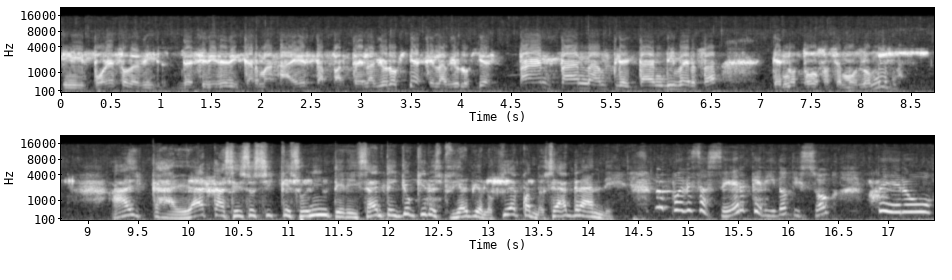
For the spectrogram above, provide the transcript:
y por eso decidí dedicarme a esta parte de la biología, que la biología es tan, tan amplia y tan diversa que no todos hacemos lo mismo. Ay, calacas, eso sí que suena interesante. Yo quiero estudiar biología cuando sea grande. Lo puedes hacer, querido Tizoc, pero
